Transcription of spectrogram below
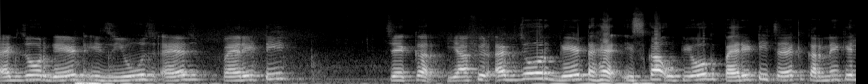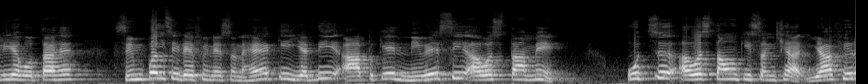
XOR gate is use as parity checker या फिर एक्सोर गेट है, इसका उपयोग पेरिटी चेक करने के लिए होता है। सिंपल सी डेफिनेशन है कि यदि आपके निवेशी अवस्था में उच्च अवस्थाओं की संख्या या फिर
